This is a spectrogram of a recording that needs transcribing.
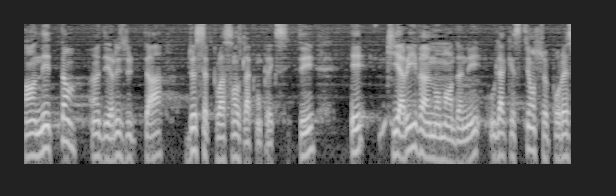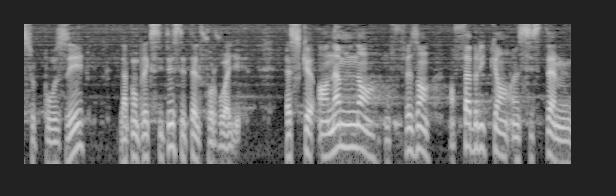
en étant un des résultats de cette croissance de la complexité et qui arrive à un moment donné où la question se pourrait se poser, la complexité s'est-elle fourvoyée? Est-ce qu'en amenant, en faisant, en fabriquant un système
